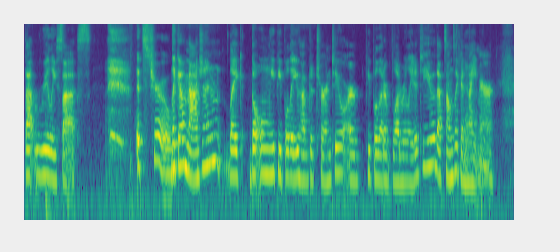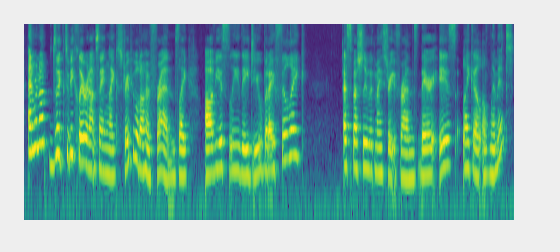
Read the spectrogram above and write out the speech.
That really sucks. It's true. Like imagine like the only people that you have to turn to are people that are blood related to you. That sounds like a nightmare. And we're not like to be clear, we're not saying like straight people don't have friends. Like obviously they do, but I feel like especially with my straight friends, there is like a, a limit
